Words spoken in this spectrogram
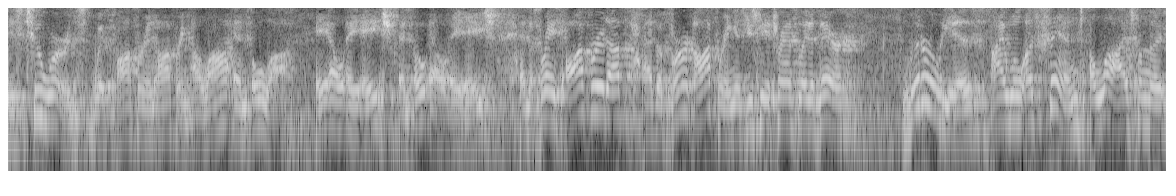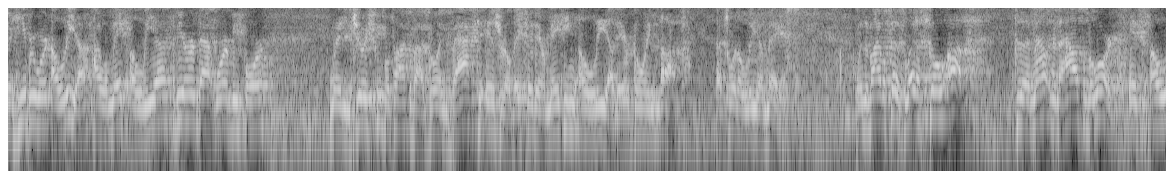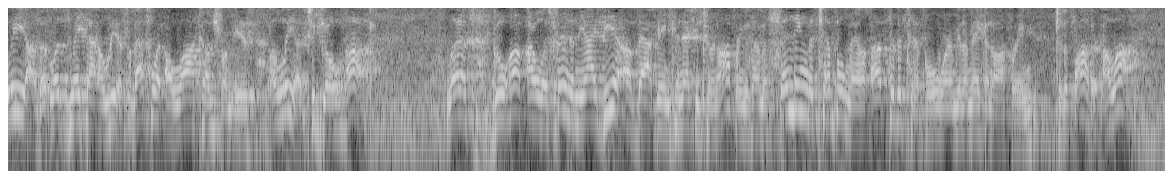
is two words with offer and offering, Alah and Olah. A-L-A-H and O-L-A-H. And the phrase offer it up as a burnt offering, as you see it translated there, literally is, I will ascend. Alah is from the Hebrew word aliyah. I will make aliyah. Have you heard that word before? When Jewish people talk about going back to Israel, they say they are making aliyah. They are going up. That's what aliyah makes. When the Bible says, let us go up to the mountain of the house of the Lord, it's aliyah. But let's make that aliyah. So that's what Alah comes from, is aliyah, to go up. Let us go up. I will ascend. And the idea of that being connected to an offering is I'm ascending the temple mount up to the temple where I'm going to make an offering to the Father, Alah.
